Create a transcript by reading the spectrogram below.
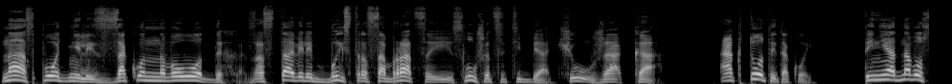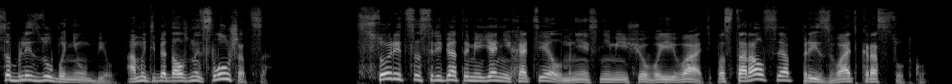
Нас подняли с законного отдыха, заставили быстро собраться и слушаться тебя, чужака. А кто ты такой? Ты ни одного саблезуба не убил, а мы тебя должны слушаться. Ссориться с ребятами я не хотел, мне с ними еще воевать. Постарался призвать к рассудку.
